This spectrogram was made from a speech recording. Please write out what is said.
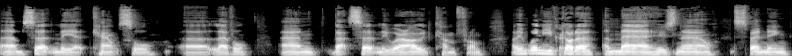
um, certainly at council uh, level, and that's certainly where I would come from. I mean, when you've okay. got a, a mayor who's now spending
